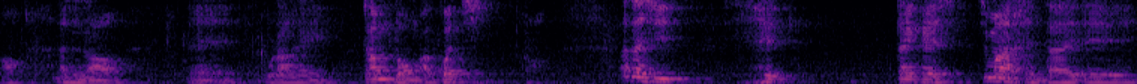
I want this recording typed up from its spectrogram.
吼，啊然后。诶，有人会感动啊，决志，吼啊！但是迄大概即马现代诶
